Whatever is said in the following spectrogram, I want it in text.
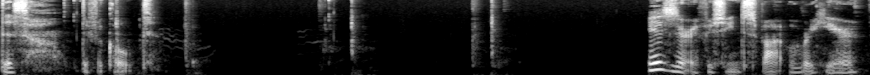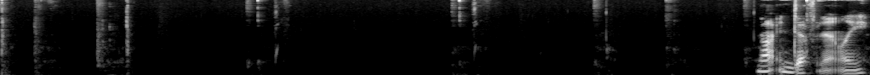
this difficult. Is there a fishing spot over here? Not indefinitely.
